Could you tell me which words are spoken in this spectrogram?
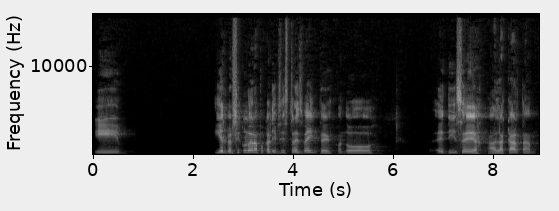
Y, y el versículo era Apocalipsis 3:20, cuando eh, dice a la carta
